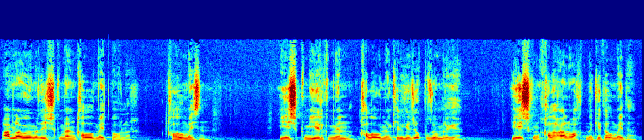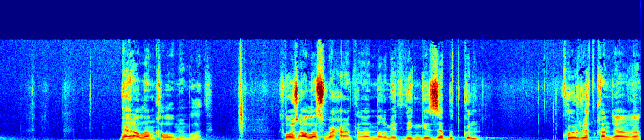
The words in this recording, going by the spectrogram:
А мына өмірде ешкім мәңгі қала алмайды бауырлар. Қала алмайсың. Ешкім еркімен қалауымен келген жоқпыз өмірге. Ешкім қалаған уақытында кете алмайды. Бәрі алланың қалауымен болады. Сол үшін алла субхана тағала нығметі деген кезде бүткіл көріп жатқан жаңағы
